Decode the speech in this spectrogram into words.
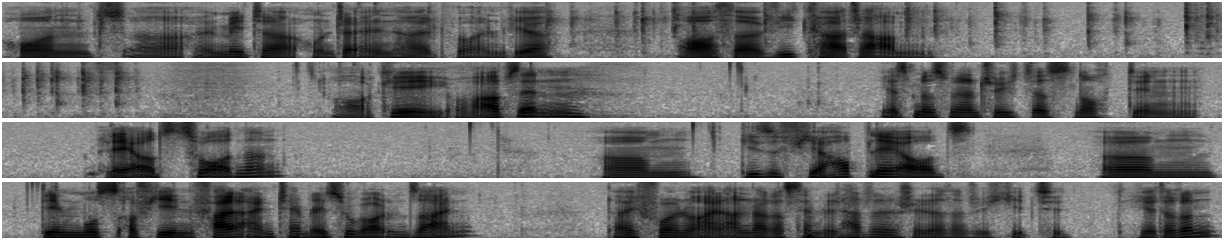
und äh, Meta unter Inhalt wollen wir Author V-Card haben. Okay, auf Absenden. Jetzt müssen wir natürlich das noch den Layouts zuordnen. Ähm, diese vier Hauptlayouts ähm, den muss auf jeden Fall ein Template zugeordnet sein. Da ich vorher nur ein anderes Template hatte, steht das natürlich jetzt hier, hier drin.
